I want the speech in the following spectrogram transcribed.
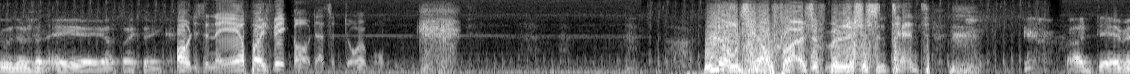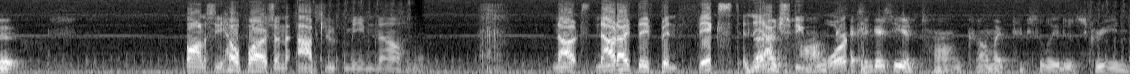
Ooh, there's an AA up, I think. Oh, there's an AA up, I think. Oh, that's adorable. Loads hellfires of malicious intent. God damn it. Honestly, hellfires are an absolute meme now. Now, now that they've been fixed and Is they actually work, I think I see a tonk on my pixelated screen.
